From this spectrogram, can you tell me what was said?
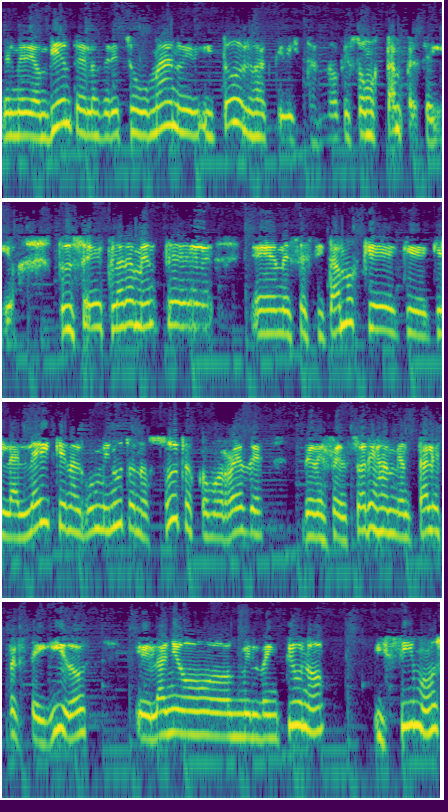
del medio ambiente, de los derechos humanos y, y todos los activistas, ¿no? Que somos tan perseguidos. Entonces, claramente eh, necesitamos que, que, que la ley que en algún minuto nosotros como red de, de defensores ambientales perseguidos, el año 2021 hicimos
